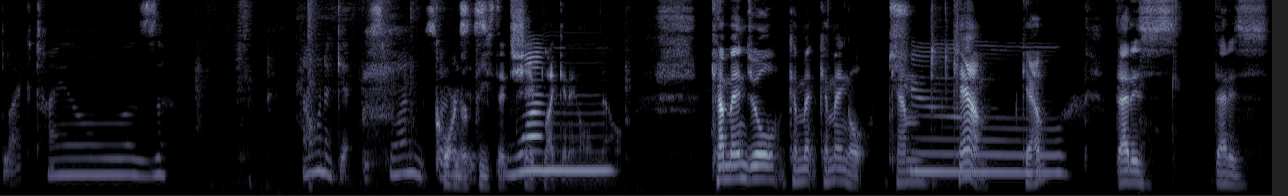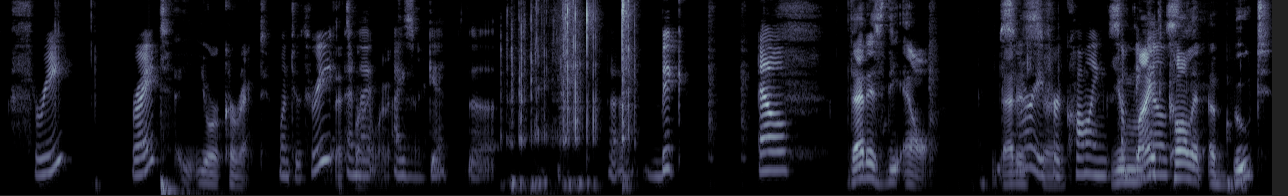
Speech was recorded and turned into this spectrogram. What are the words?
black tiles? I want to get this one. So Corner this piece that's shaped like an L. No. Kamengel, Kam- Kamengel, Cam, Cam. Cam. That is that is. three, right? You're correct. One, two, three, That's and what I I, wanted to I say. get the uh, big L. That is the L. That is. Sorry uh, for calling you might else call it a boot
